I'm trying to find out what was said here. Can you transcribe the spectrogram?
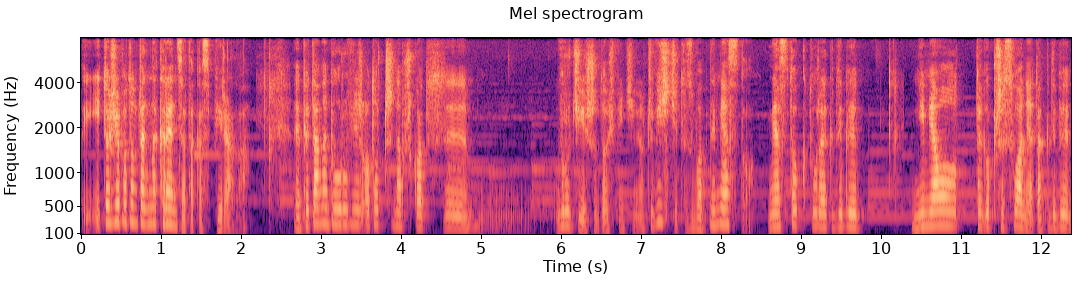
I to się potem tak nakręca, taka spirala. Pytany był również o to, czy na przykład yy, wróci jeszcze do Oświęcimia. Oczywiście, to jest ładne miasto. Miasto, które gdyby nie miało tego przesłania, tak gdyby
